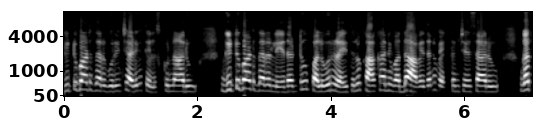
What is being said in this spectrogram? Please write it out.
గిట్టుబాటు ధర గురించి అడిగి తెలుసుకున్నారు. గిట్టుబాటు ధర లేదంటూ పలువురు రైతులు కాకాని వద్ద ఆవేదన వ్యక్తం చేశారు. గత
